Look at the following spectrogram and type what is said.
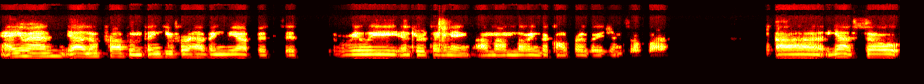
Hey man, yeah, no problem. Thank you for having me up. It's it's really entertaining. I'm I'm loving the conversation so far. Uh, yeah, so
